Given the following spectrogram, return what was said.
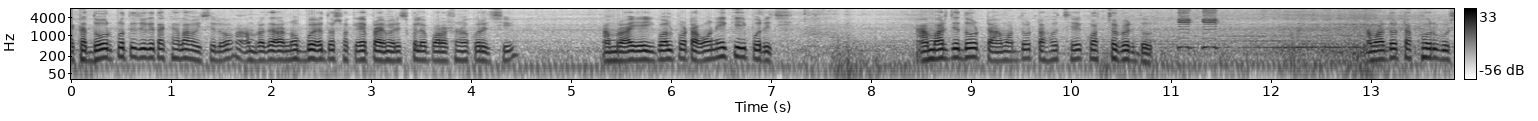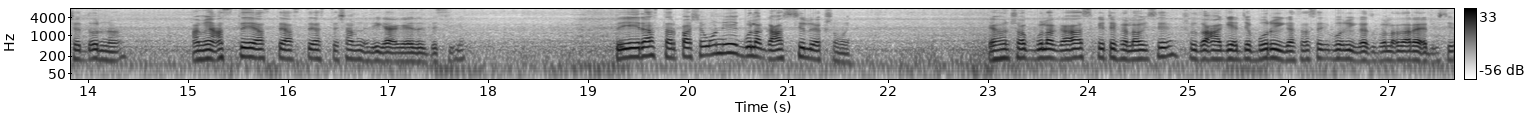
একটা দৌড় প্রতিযোগিতা খেলা হয়েছিল। আমরা যারা নব্বইয়ের দশকে প্রাইমারি স্কুলে পড়াশোনা করেছি, আমরা এই গল্পটা অনেকেই পড়েছি। আমার যে দৌড়টা, আমার দৌড়টা হচ্ছে কচ্ছপের দৌড়। আমার দৌড়টা খরগোশের দৌড় না। আমি আস্তে আস্তে আস্তে আস্তে সামনের দিকে আগে যেতেছি। তো এই রাস্তার পাশে অনেকগুলা গাছ ছিল এক সময় এখন সবগুলা গাছ কেটে ফেলা হয়েছে শুধু আগের যে বরই গাছ আছে বরই গাছগুলা দাঁড়ায় রয়েছে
